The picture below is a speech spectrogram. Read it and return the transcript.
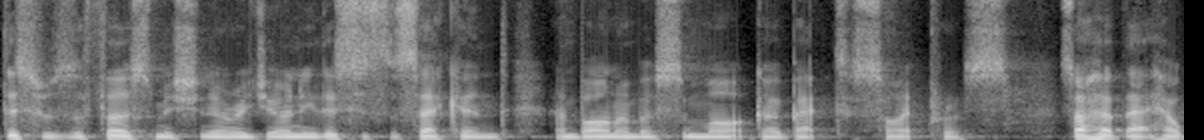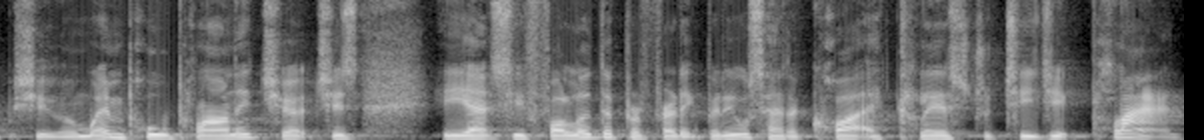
this was the first missionary journey. This is the second. And Barnabas and Mark go back to Cyprus. So I hope that helps you. And when Paul planted churches, he actually followed the prophetic, but he also had a quite a clear strategic plan.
